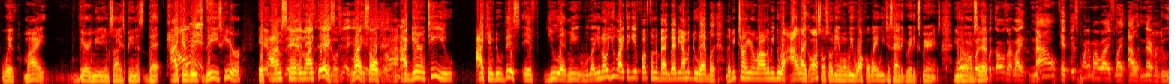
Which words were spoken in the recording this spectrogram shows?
with my very medium sized penis that I can Own reach it. these here if If I'm standing like this. Yeah, yeah, right. yeah, so yeah, yeah. I, I guarantee you I can do this if you let me like you know you like to get fucked from the back, baby. I'm gonna do that, but let me turn you around. Let me do what I like also. So then when we walk away, we just had a great experience. You know what I'm saying? That, but those are like now at this point in my life, like I would never do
